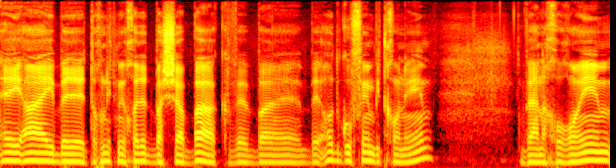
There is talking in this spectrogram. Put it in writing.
AI בתוכנית מיוחדת בשב"כ ובעוד גופים ביטחוניים, ואנחנו רואים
